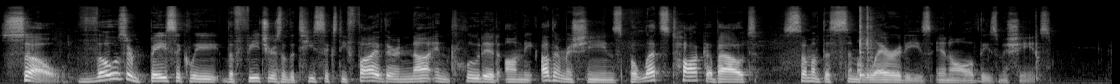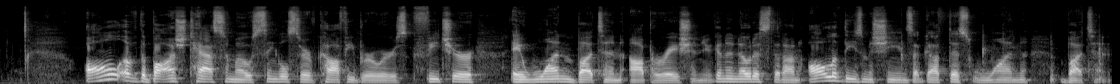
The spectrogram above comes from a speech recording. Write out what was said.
So those are basically the features of the T65. They're not included on the other machines, but let's talk about some of the similarities in all of these machines. All of the Bosch Tassimo single-serve coffee brewers feature a one button operation. You're going to notice that on all of these machines I've got this one button.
